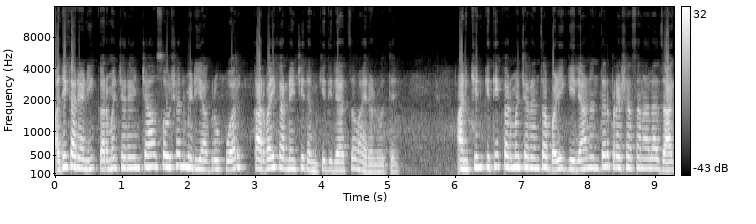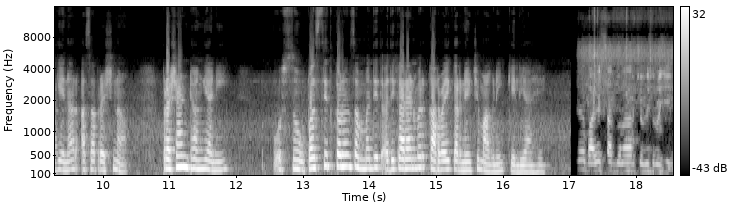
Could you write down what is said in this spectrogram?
अधिकाऱ्यांनी कर्मचाऱ्यांच्या सोशल मीडिया ग्रुपवर कारवाई करण्याची धमकी दिल्याचं व्हायरल होते आणखीन किती कर्मचाऱ्यांचा बळी गेल्यानंतर प्रशासनाला जाग येणार असा प्रश्न प्रशांत ढंग यांनी उपस्थित करून संबंधित अधिकाऱ्यांवर कारवाई करण्याची मागणी केली आहे. बावीस सात दोन हजार चोवीस रोजी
